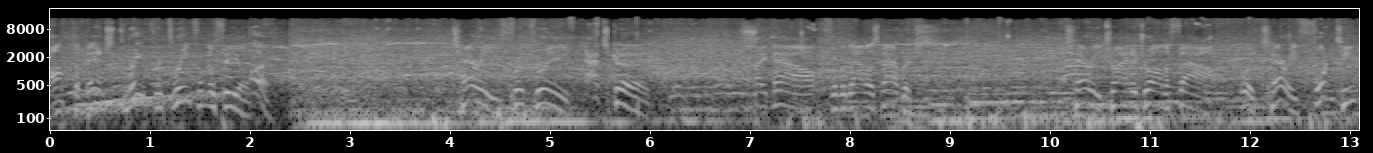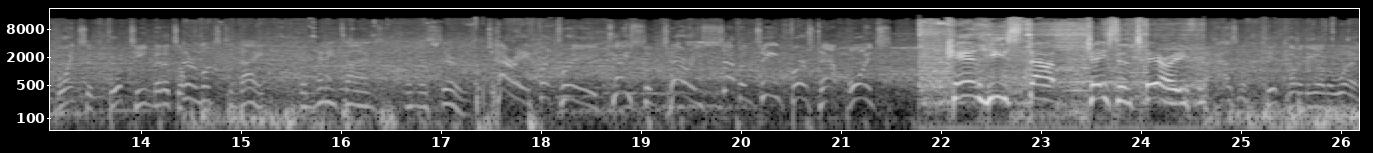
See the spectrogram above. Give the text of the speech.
off the bench, three for three from the field. Terry for three. That's good. Right now for the Dallas Mavericks. Terry trying to draw the foul. Boy, Terry, 14 points in 14 minutes. Better looks tonight than many times in this series. Terry for three. Jason Terry, 17 first half points. Can he stop Jason Terry? Haslem, Kidd coming the other way.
